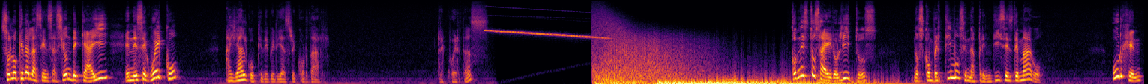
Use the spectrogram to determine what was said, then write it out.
Solo queda la sensación de que ahí, en ese hueco, hay algo que deberías recordar. ¿Recuerdas? Con estos aerolitos nos convertimos en aprendices de mago. Urgen,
